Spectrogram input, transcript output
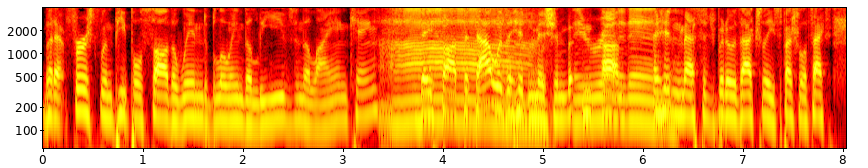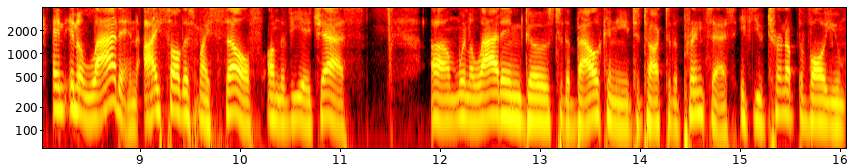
But at first, when people saw the wind blowing the leaves in The Lion King, they thought that that was a hidden mission, but Ah, um, a hidden message, but it was actually special effects. And in Aladdin, I saw this myself on the VHS. Um, when Aladdin goes to the balcony to talk to the princess, if you turn up the volume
